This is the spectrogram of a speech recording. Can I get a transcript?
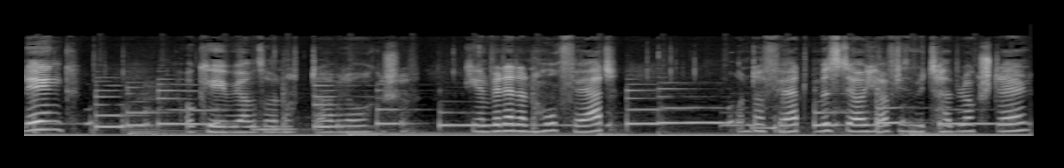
Link. Okay, wir haben es aber noch da wieder hochgeschafft. Okay, und wenn er dann hochfährt, runterfährt, müsst ihr euch auf diesen Metallblock stellen.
